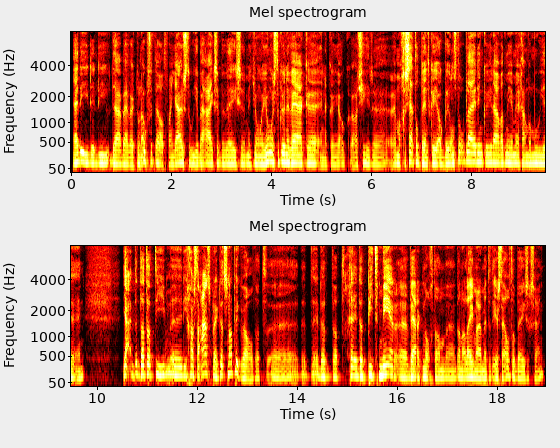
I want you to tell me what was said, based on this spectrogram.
Die, daarbij werd toen ook verteld van juist hoe je bij Ajax bewezen met jonge jongens te kunnen werken. En dan kun je ook, als je hier uh, helemaal gezetteld bent, kun je ook bij ons de opleiding, kun je daar wat meer mee gaan bemoeien. En ja, dat dat die, uh, die gasten aanspreekt, dat snap ik wel. Dat, uh, dat, dat, dat, dat, biedt meer werk nog dan, dan alleen maar met het eerste elftal bezig zijn.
